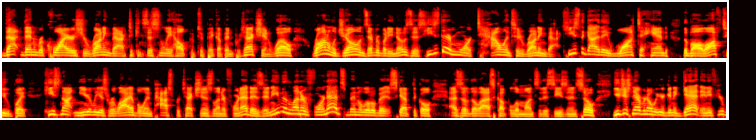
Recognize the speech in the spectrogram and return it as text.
that then requires your running back to consistently help to pick up in protection. Well, Ronald Jones, everybody knows this. He's their more talented running back. He's the guy they want to hand the ball off to, but he's not nearly as reliable in pass protection as Leonard Fournette is. And even Leonard Fournette's been a little bit skeptical as of the last couple of months of the season. And so you just never know what you're going to get. And if you're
